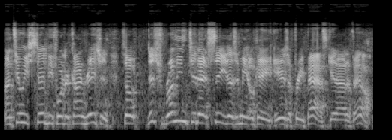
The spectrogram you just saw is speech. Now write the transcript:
until he stood before the congregation. So just running to that city doesn't mean, okay, here's a free pass, get out of hell.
